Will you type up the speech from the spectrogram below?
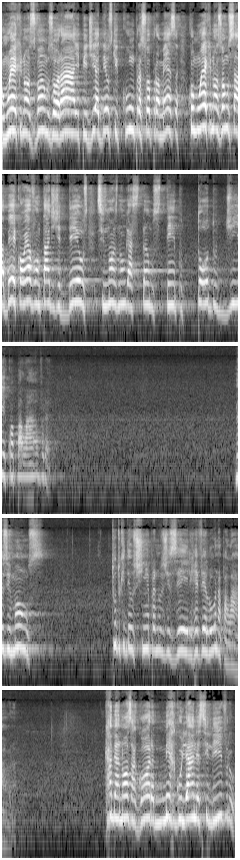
Como é que nós vamos orar e pedir a Deus que cumpra a sua promessa? Como é que nós vamos saber qual é a vontade de Deus se nós não gastamos tempo todo dia com a palavra? Meus irmãos, tudo que Deus tinha para nos dizer, Ele revelou na palavra. Cabe a nós agora mergulhar nesse livro,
